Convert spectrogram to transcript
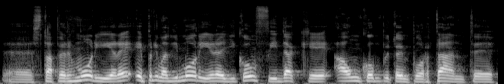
eh, sta per morire e prima di morire gli confida che ha un compito importante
